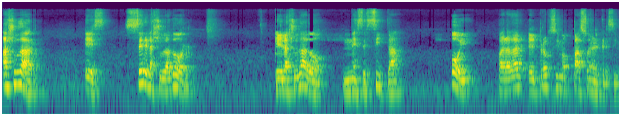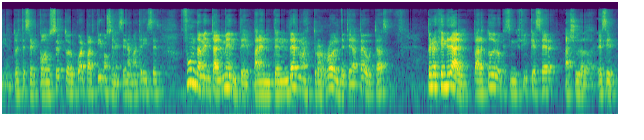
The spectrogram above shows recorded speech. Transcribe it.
ayudar es ser el ayudador que el ayudado necesita hoy para dar el próximo paso en el crecimiento. Este es el concepto del cual partimos en escenas matrices, fundamentalmente para entender nuestro rol de terapeutas, pero en general para todo lo que signifique ser ayudador. Es decir,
